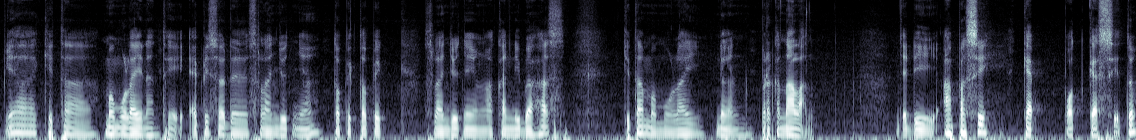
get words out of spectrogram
ya kita memulai nanti episode selanjutnya, topik-topik selanjutnya yang akan dibahas, kita memulai dengan perkenalan. Jadi apa sih Cap Podcast itu?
